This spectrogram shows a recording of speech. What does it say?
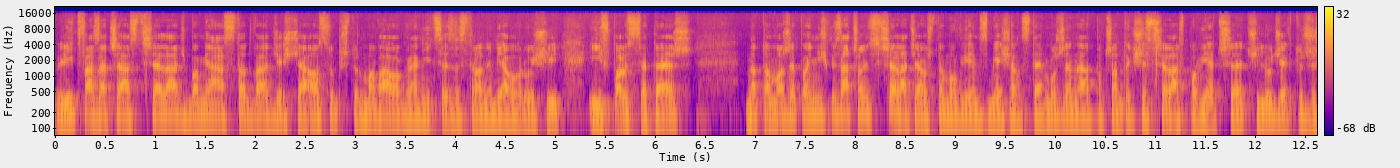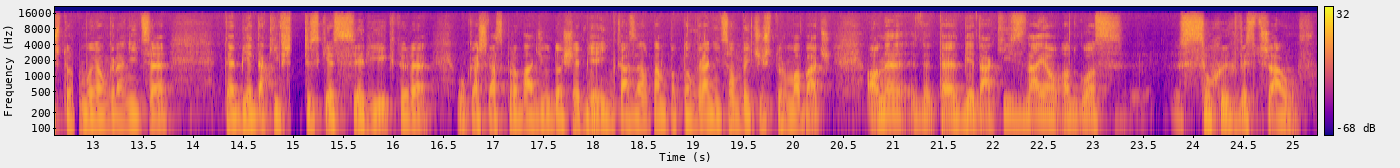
Litwa zaczęła strzelać, bo miała 120 osób szturmowało granicę ze strony Białorusi i w Polsce też, no to może powinniśmy zacząć strzelać. Ja już to mówiłem z miesiąc temu, że na początek się strzela w powietrze. Ci ludzie, którzy szturmują granicę, te biedaki wszystkie z Syrii, które Łukaszka sprowadził do siebie i im kazał tam pod tą granicą być i szturmować, one, te biedaki, znają odgłos suchych wystrzałów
